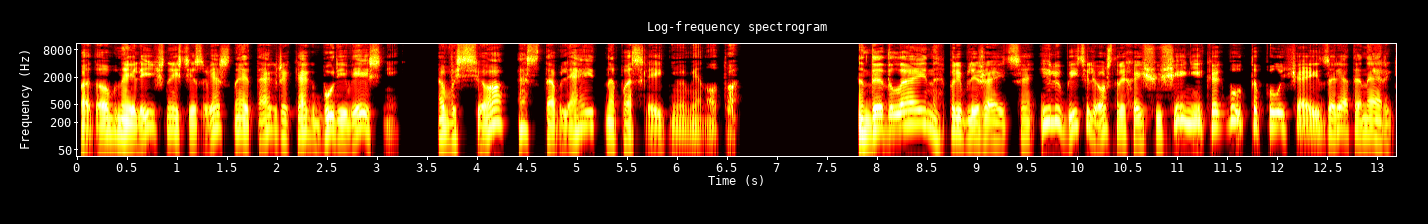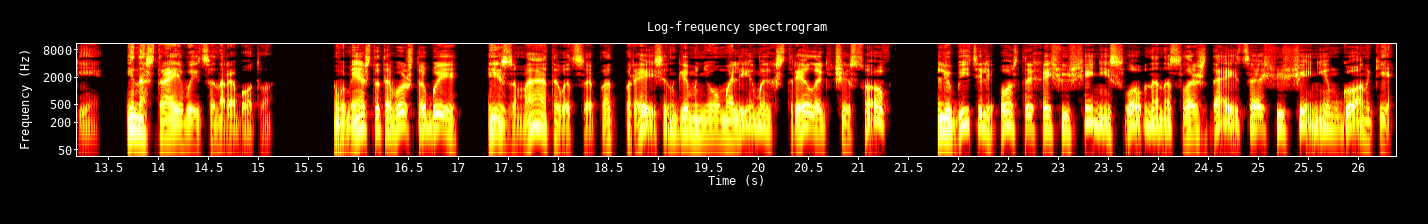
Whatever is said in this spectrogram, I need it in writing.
Подобная личность, известная также как буревестник, все оставляет на последнюю минуту. Дедлайн приближается, и любитель острых ощущений как будто получает заряд энергии и настраивается на работу. Вместо того, чтобы изматываться под прессингом неумолимых стрелок часов, любитель острых ощущений словно наслаждается ощущением гонки.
